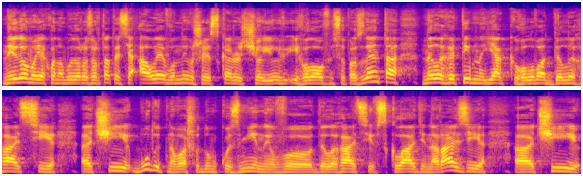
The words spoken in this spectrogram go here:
невідомо, як вона буде розгортатися, але вони вже скажуть, що і голова офісу президента нелегітимний, як голова делегації. Е, Чи будуть на вашу думку зміни в делегації в складі наразі? Чи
